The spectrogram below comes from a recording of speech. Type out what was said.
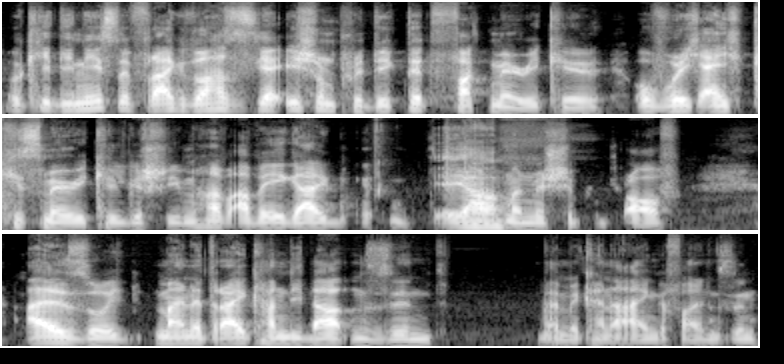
Okay, die nächste Frage, du hast es ja eh schon predicted, fuck Mary Kill. Obwohl ich eigentlich Kiss Mary Kill geschrieben habe, aber egal, ja. packt man mir Schippe drauf. Also, meine drei Kandidaten sind, weil mir keine eingefallen sind,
